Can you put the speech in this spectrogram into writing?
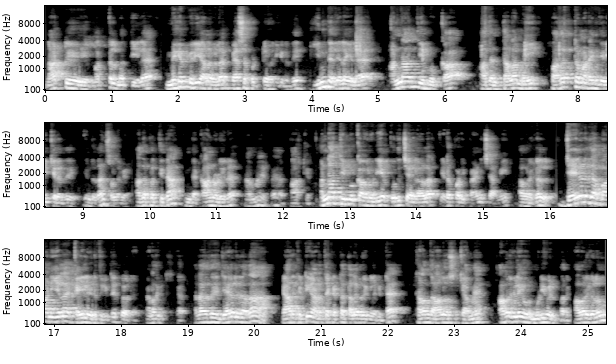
நாட்டு மக்கள் மத்தியில மிகப்பெரிய அளவுல பேசப்பட்டு வருகிறது. இந்த நிலையில அதிமுக அதன் தலைமை பதட்டம் அடைந்திருக்கிறது என்றுதான் சொல்ல வேண்டும். அதை பத்தி தான் இந்த காணொலியில நாம இப்ப பார்க்கிறோம். அதிமுகவினுடைய பொதுச் செயலாளர் எடப்பாடி பழனிசாமி அவர்கள் ஜெயலலிதா பாணியில கையில் எடுத்துக்கிட்டு இப்ப நடந்துகிட்டு இருக்காரு. அதாவது ஜெயலலிதா தான் யாருக்கிட்டையும் அடுத்த கட்ட தலைவர்கள்கிட்ட கலந்து ஆலோசிக்காம அவர்களே ஒரு முடிவு எடுப்பாரு அவர்களும்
